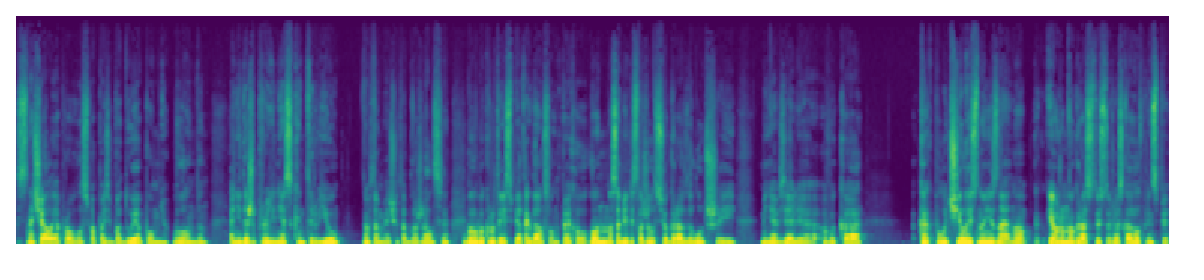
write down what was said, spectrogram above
Сначала я пробовался попасть в Баду, я помню, в Лондон. Они даже провели несколько интервью, но потом я что-то облажался. Было бы круто, если бы я тогда, условно, поехал в Лондон. На самом деле сложилось все гораздо лучше, и меня взяли в ВК. Как получилось, ну, не знаю, но я уже много раз эту историю рассказывал, в принципе.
